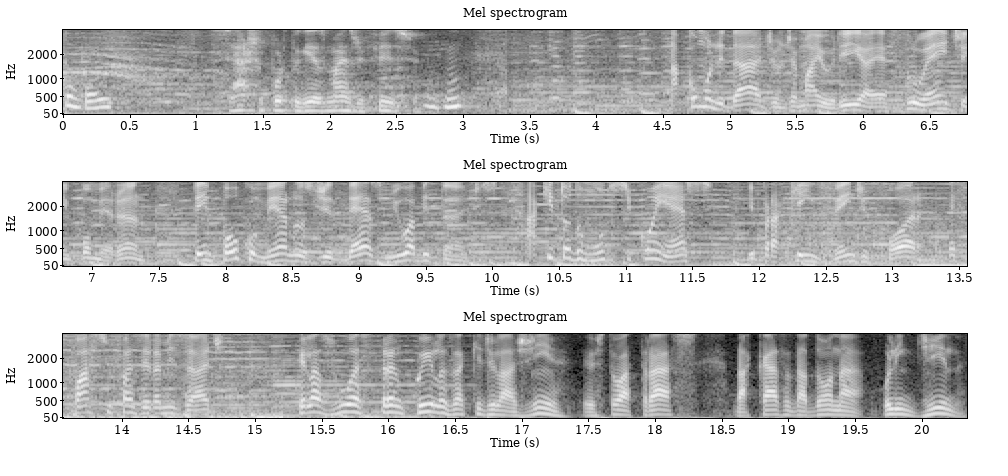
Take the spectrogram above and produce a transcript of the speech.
Português. Você acha o português mais difícil? A comunidade, onde a maioria é fluente em pomerano, tem pouco menos de 10 mil habitantes. Aqui todo mundo se conhece e para quem vem de fora é fácil fazer amizade. Pelas ruas tranquilas aqui de Lajinha, eu estou atrás da casa da dona Olindina.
